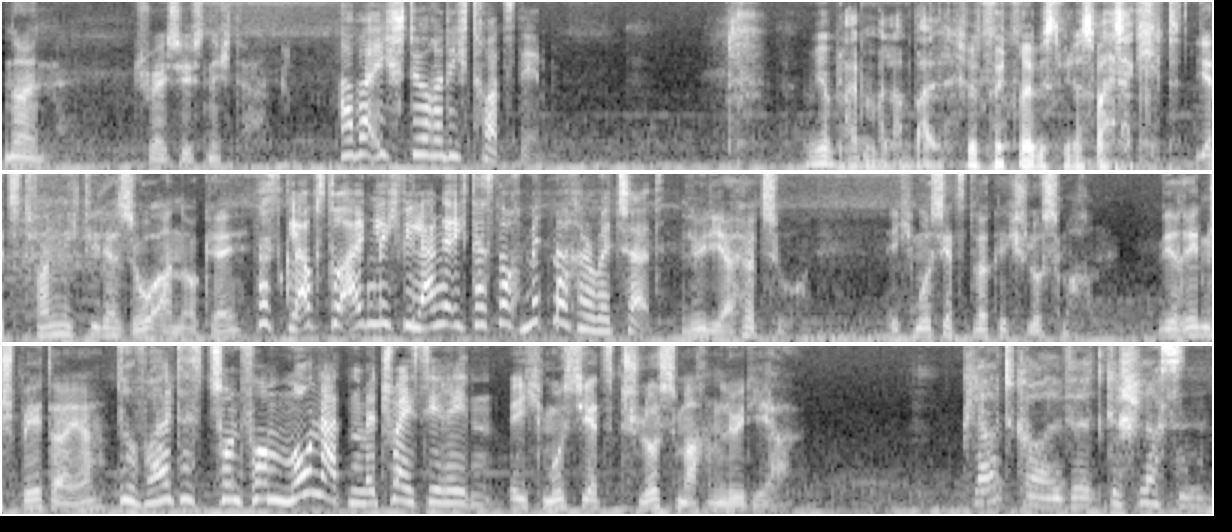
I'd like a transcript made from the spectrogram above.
Nein, Tracy ist nicht da. Aber ich störe dich trotzdem. Wir bleiben mal am Ball. Ich würde möchte mal wissen, wie das weitergeht. Jetzt fang nicht wieder so an, okay? Was glaubst du eigentlich, wie lange ich das noch mitmache, Richard? Lydia, hör zu. Ich muss jetzt wirklich Schluss machen. Wir reden später, ja? Du wolltest schon vor Monaten mit Tracy reden. Ich muss jetzt Schluss machen, Lydia. Cloud Call wird geschlossen.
